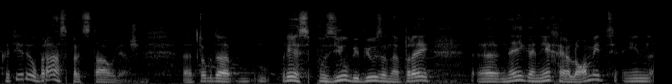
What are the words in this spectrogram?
katere obraz predstavljaš. Uh, tako da res poziv bi bil za naprej, uh, ne ga nehajo lomiti in uh,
